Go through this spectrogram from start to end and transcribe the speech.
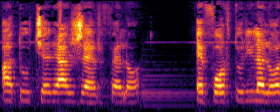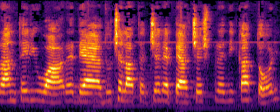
aducerea jerfelor. Eforturile lor anterioare de a aduce la tăcere pe acești predicatori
